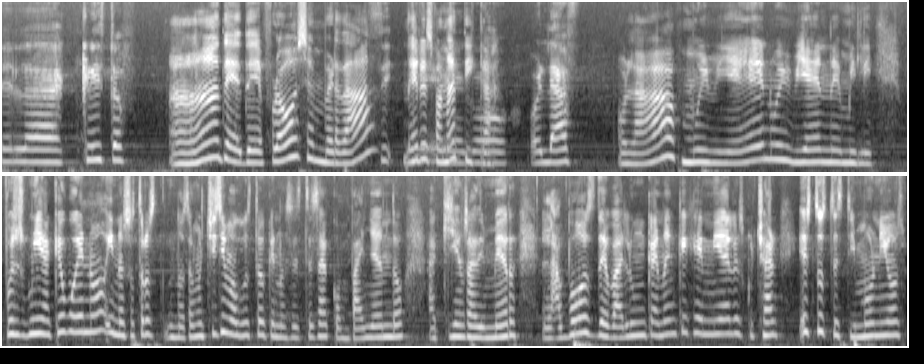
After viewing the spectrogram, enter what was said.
De la Christoph. Ah, de, de Frozen, ¿verdad? Sí. Eres fanática. Olaf. Hola, muy bien, muy bien, Emily. Pues mira, qué bueno y nosotros nos da muchísimo gusto que nos estés acompañando aquí en Radio Mer, la voz de Balún Canán. Qué genial escuchar estos testimonios,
